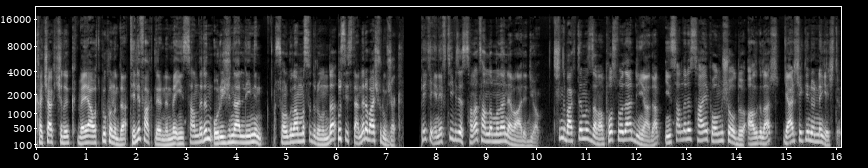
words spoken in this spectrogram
kaçakçılık veyahut bu konuda telif haklarının ve insanların orijinalliğinin sorgulanması durumunda bu sistemlere başvurulacak. Peki NFT bize sanat anlamına ne vaat ediyor? Şimdi baktığımız zaman postmodern dünyada insanların sahip olmuş olduğu algılar gerçekliğin önüne geçti.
